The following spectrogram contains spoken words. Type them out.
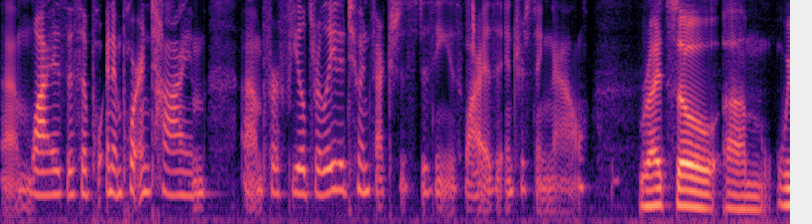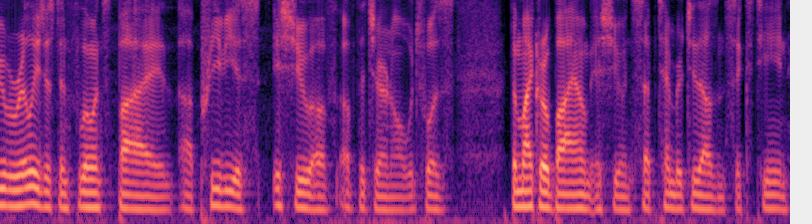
Um, why is this a, an important time um, for fields related to infectious disease? Why is it interesting now? Right. So um, we were really just influenced by a previous issue of, of the journal, which was the microbiome issue in September 2016,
